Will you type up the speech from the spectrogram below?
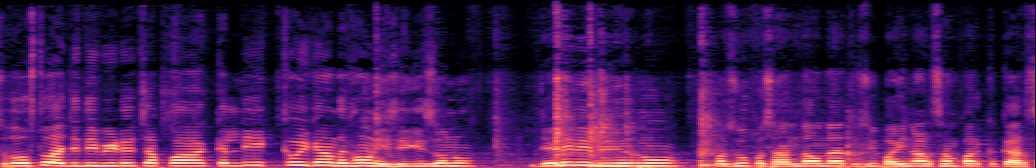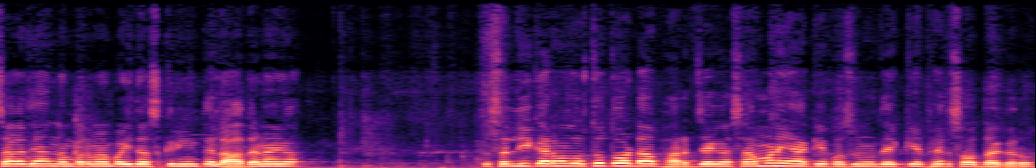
ਸੋ ਦੋਸਤੋ, ਅੱਜ ਦੀ ਵੀਡੀਓ 'ਚ ਆਪਾਂ ਇਕੱਲੀ ਇੱਕੋ ਹੀ ਗਾਂ ਦਿਖਾਉਣੀ ਸੀਗੀ ਤੁਹਾਨੂੰ, ਜਿਹੜੇ ਵੀ ਵੀਰ ਨੂੰ ਪਸ਼ੂ ਪਸੰਦ ਆਉਂਦਾ ਤੁਸੀਂ ਬਾਈ ਨਾਲ ਸੰਪਰਕ ਕਰ ਸਕਦੇ ਆ ਨੰਬਰ ਮੈਂ ਬਾਈ ਦਾ ਸਕਰੀਨ ਤੇ ਲਾ ਦੇਣਾ ਹੈਗਾ ਤਸੱਲੀ ਕਰਨਾ ਦੋਸਤੋ, ਤੁਹਾਡਾ ਫਰਜ਼ ਹੈਗਾ ਸਾਹਮਣੇ ਆ ਕੇ ਪਸ਼ੂ ਨੂੰ ਦੇਖ ਕੇ ਫਿਰ ਸੌਦਾ ਕਰੋ।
